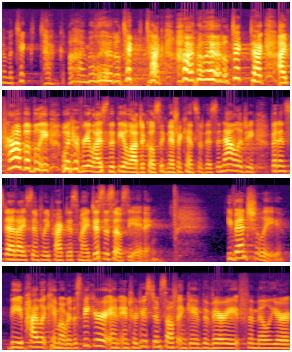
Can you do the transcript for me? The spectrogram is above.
am a tic tac, I'm a little tic tac, I'm a little tic tac, I probably would have realized the theological significance of this analogy, but instead I simply practiced my disassociating. Eventually, the pilot came over the speaker and introduced himself and gave the very familiar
